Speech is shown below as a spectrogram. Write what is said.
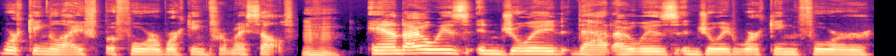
working life before working for myself. Mm-hmm. And I always enjoyed that. I always enjoyed working for,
